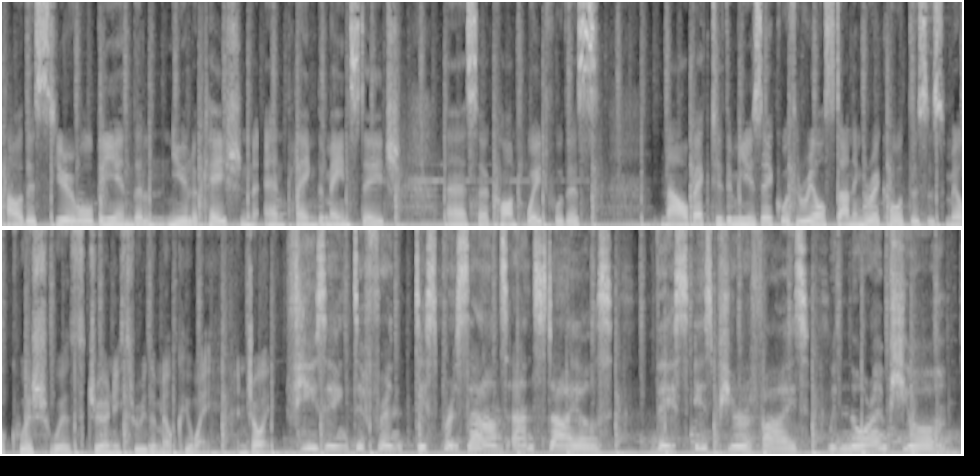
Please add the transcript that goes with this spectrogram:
how this year will be in the new location and playing the main stage. Uh, so I can't wait for this. Now back to the music with a real stunning record. This is Milkwish with Journey Through the Milky Way. Enjoy. Fusing different, disparate sounds and styles. This is Purified with Nora En Pure.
